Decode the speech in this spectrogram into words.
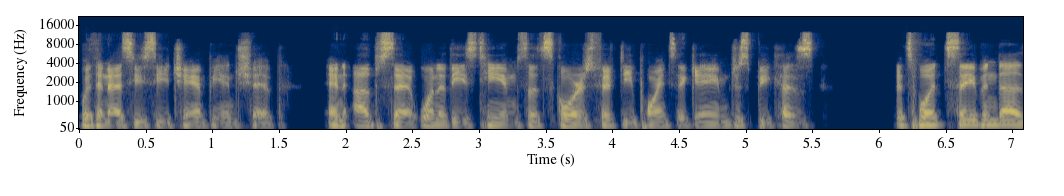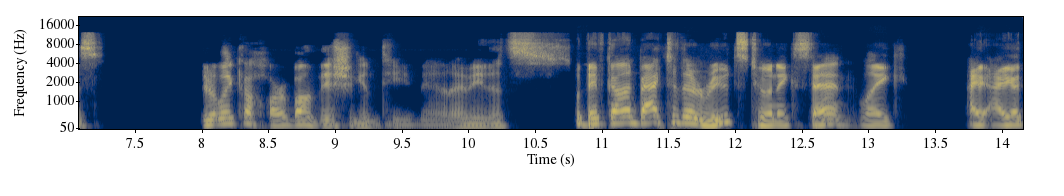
with an SEC championship and upset one of these teams that scores 50 points a game just because it's what Saban does. They're like a Harbaugh Michigan team, man. I mean, it's but they've gone back to their roots to an extent. Like I, I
